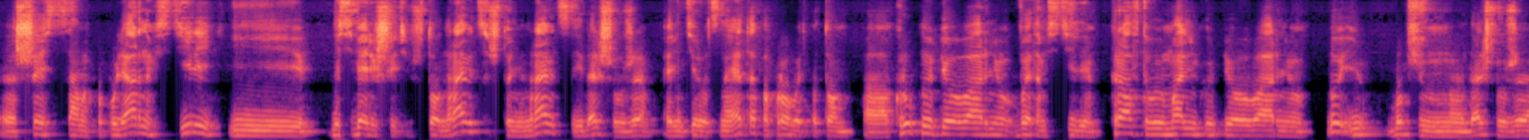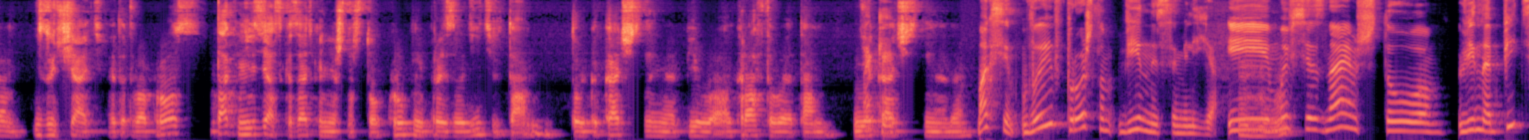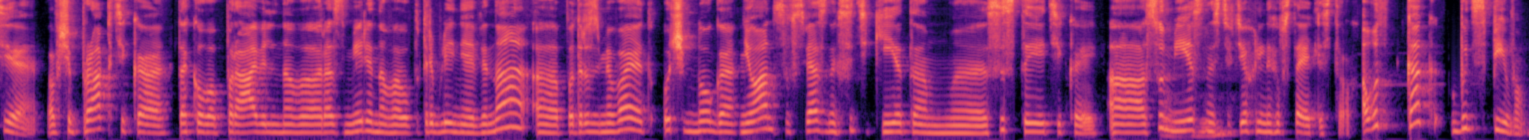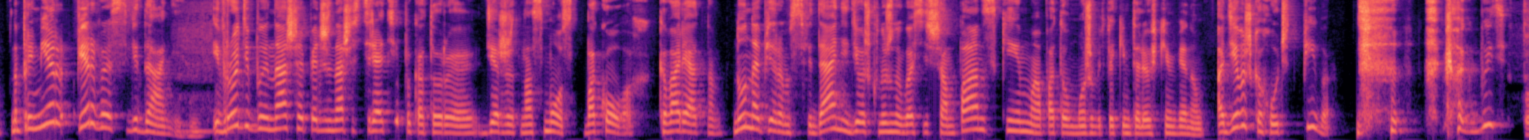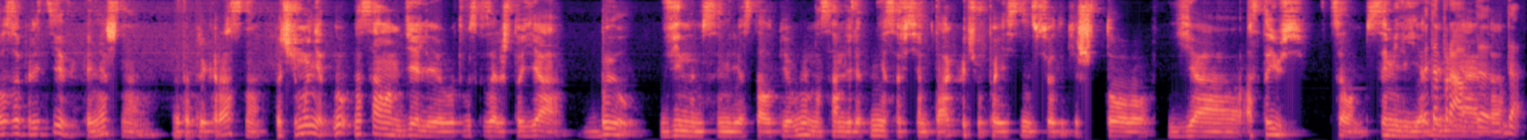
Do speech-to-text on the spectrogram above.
5-6 самых популярных стилей и для себя решить, что нравится, что не нравится, и дальше уже ориентироваться на это, попробовать потом крупную пивоварню в этом стиле, крафтовую маленькую пивоварню, помню. Ну и, в общем, дальше уже изучать этот вопрос. Так нельзя сказать, конечно, что крупный производитель там только качественное пиво, а крафтовое там некачественное, okay. да. Максим, вы в прошлом винный сомелье. И угу. мы все знаем, что винопитие, вообще практика такого правильного, размеренного употребления вина э, подразумевает очень много нюансов, связанных с этикетом, э, с эстетикой, э, с уместностью угу. тех или иных обстоятельствах. А вот как быть с пивом? Например, первое свидание. Угу. И вроде бы наши, опять же, наши стереотипы, которые держат нас мозг в оковах, говорят нам, ну, на первом свидании девушку нужно угостить шампанским, а потом, может быть, каким-то легким вином. А девушка хочет пива. Как быть? Кто запретит? Конечно, это прекрасно. Почему нет? Ну, на самом деле, вот вы сказали, что я был винным сомелье, стал пивным. На самом деле это не совсем так. Хочу пояснить все-таки, что я остаюсь целом сомелье. Это правда, это да.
